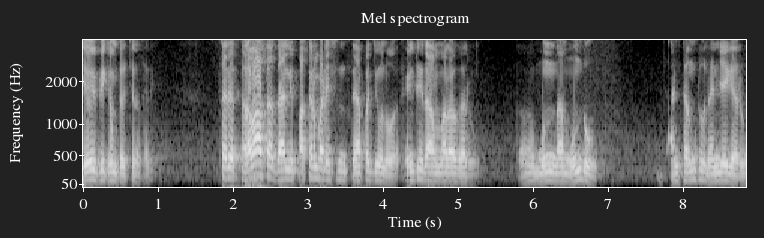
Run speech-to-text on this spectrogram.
జేవీపీ కమిటీ వచ్చినా సరే. సరే తర్వాత దాన్ని పక్కన పడేసిన నేపథ్యంలో ఎన్టీ రామారావు గారు ముంద ముందు అంటంటూ రంజయ్ గారు.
